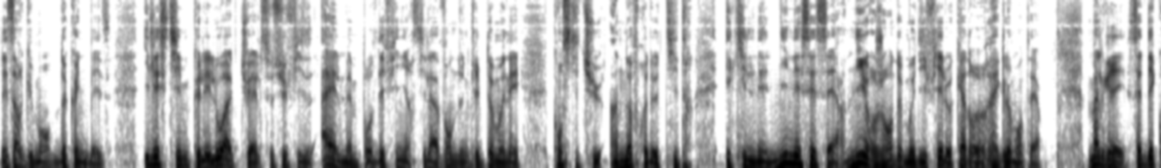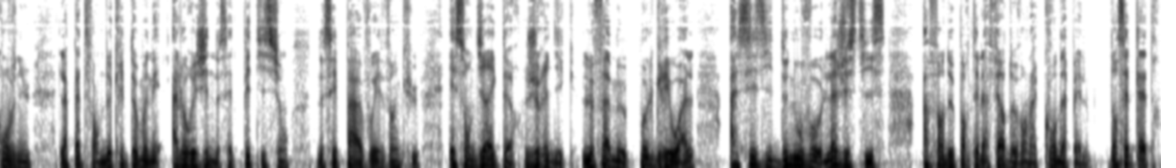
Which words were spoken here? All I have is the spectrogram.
les arguments de Coinbase. Il estime que les lois actuelles se suffisent à elles-mêmes pour définir si la vente d'une crypto-monnaie constitue un offre de titre et qu'il n'est ni nécessaire ni urgent de modifier le cadre réglementaire. Malgré cette déconvenue, la plateforme de crypto-monnaie à l'origine de cette pétition ne s'est pas avouée vaincue et son directeur juridique, le fameux Paul Griwal, a saisi de nouveau la justice afin de porter l'affaire devant la Cour d'appel. Dans cette lettre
